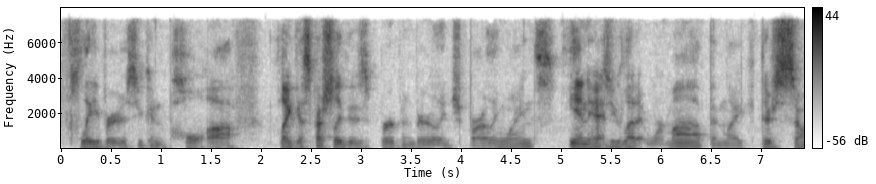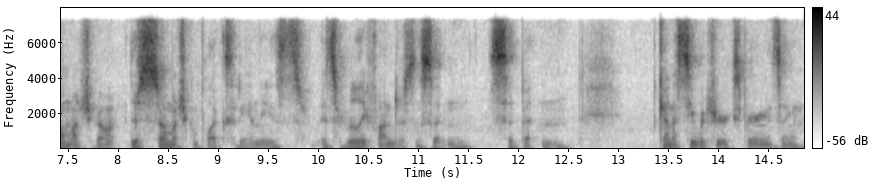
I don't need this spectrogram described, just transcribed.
flavors you can pull off like especially these bourbon barrel aged barley wines in as you let it warm up and like there's so much going there's so much complexity in these. It's, it's really fun just to sit and sip it and kind of see what you're experiencing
